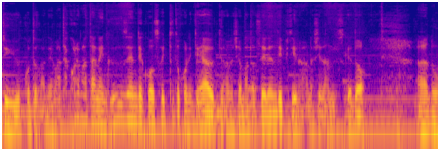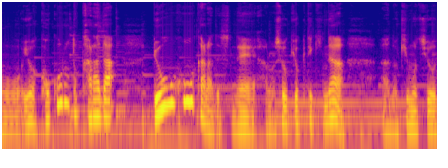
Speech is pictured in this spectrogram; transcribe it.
ということがねまたこれまたね偶然でこうそういったところに出会うっていう話はまたセレンディピティの話なんですけどあの要は心と体両方からですねあの消極的なあの気持ちを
